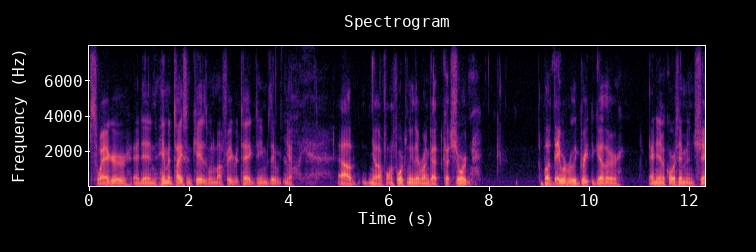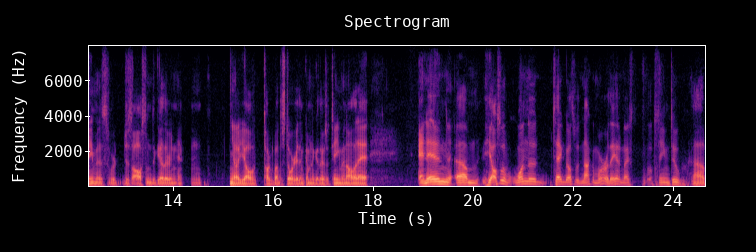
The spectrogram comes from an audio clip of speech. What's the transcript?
Swagger, and then him and Tyson Kidd is one of my favorite tag teams. They, you know, uh, you know, unfortunately, their run got cut short, but they were really great together. And then, of course, him and Sheamus were just awesome together. And, and you know, y'all talked about the story of them coming together as a team and all of that. And then um, he also won the tag belts with Nakamura. They had a nice little team too. Uh,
